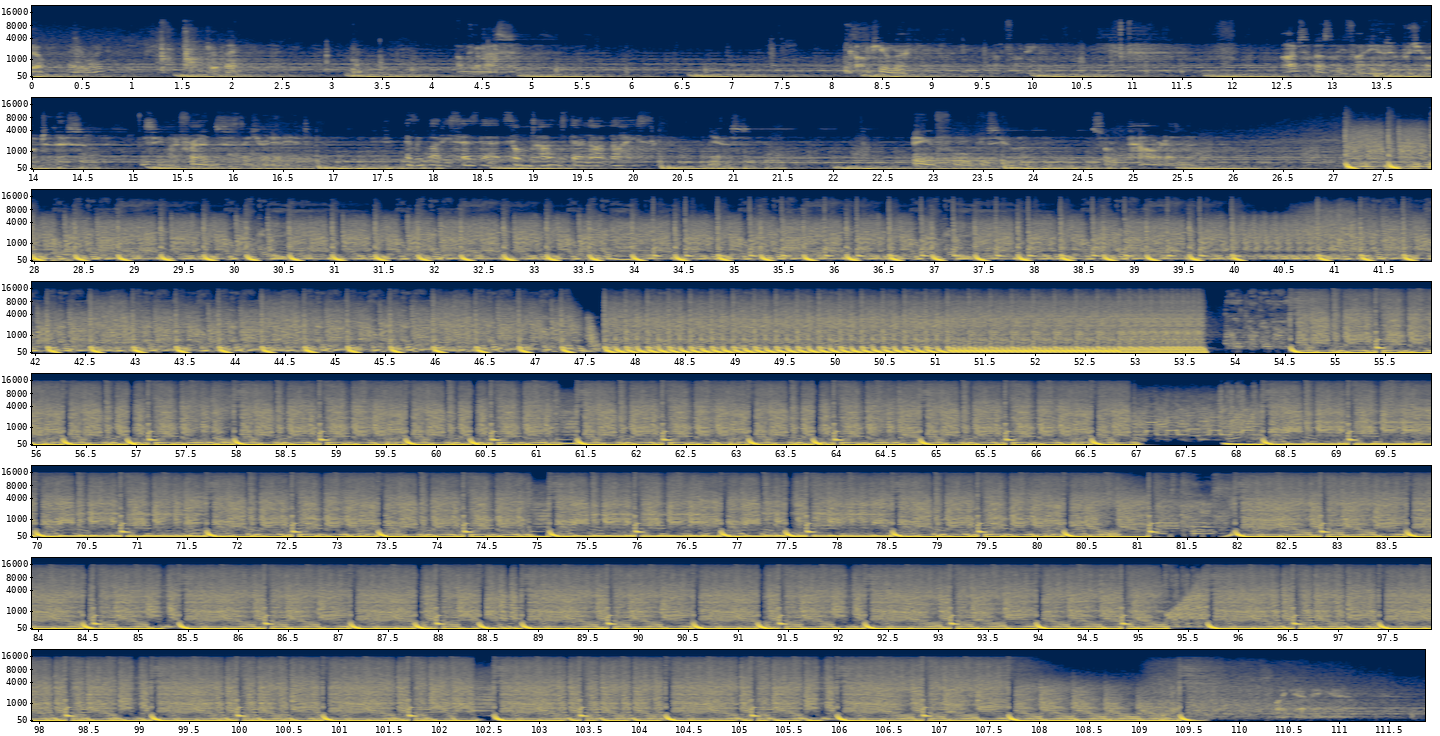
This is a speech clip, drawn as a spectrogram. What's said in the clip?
Joe, hey, you mind? Sure thing. Don't make a mess. Call humor. Not funny. I'm supposed to be finding out who put you up to this. You see, my friends think you're an idiot. Everybody says that. Sometimes they're not nice. Yes. Being a fool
